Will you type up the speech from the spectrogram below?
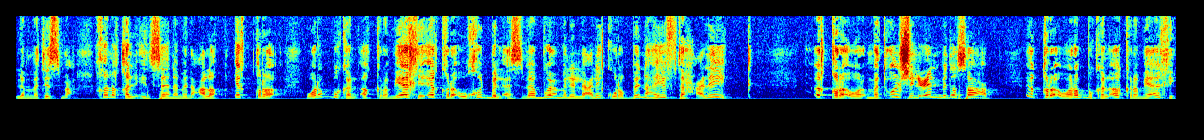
لما تسمع. خلق الإنسان من علق. اقرأ. وربك الأكرم. يا أخي اقرأ وخد بالأسباب واعمل اللي عليك وربنا هيفتح عليك. اقرأ و... ما تقولش العلم ده صعب. اقرأ وربك الأكرم يا أخي.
